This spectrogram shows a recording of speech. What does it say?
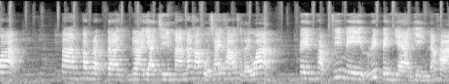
ว่า ตามตำรับดารายาจีนนั้นนะคะ หัวไชเท้าถือได้ว่า เป็นผักที่มีฤทธิ์เป็นยาเย็นนะคะ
